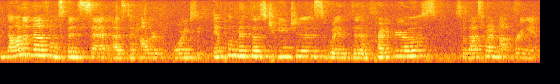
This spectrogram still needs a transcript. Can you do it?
Not enough has been said as to how they're going to implement those changes with the credit bureaus. So that's why I'm not bringing it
